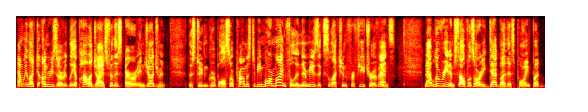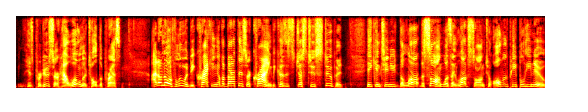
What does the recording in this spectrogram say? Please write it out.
and we'd like to unreservedly apologize for this error in judgment. The student group also promised to be more mindful in their music selection for future events. Now, Lou Reed himself was already dead by this point, but his producer, Hal Willner, told the press, I don't know if Lou would be cracking up about this or crying because it's just too stupid. He continued, the, lo- the song was a love song to all the people he knew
